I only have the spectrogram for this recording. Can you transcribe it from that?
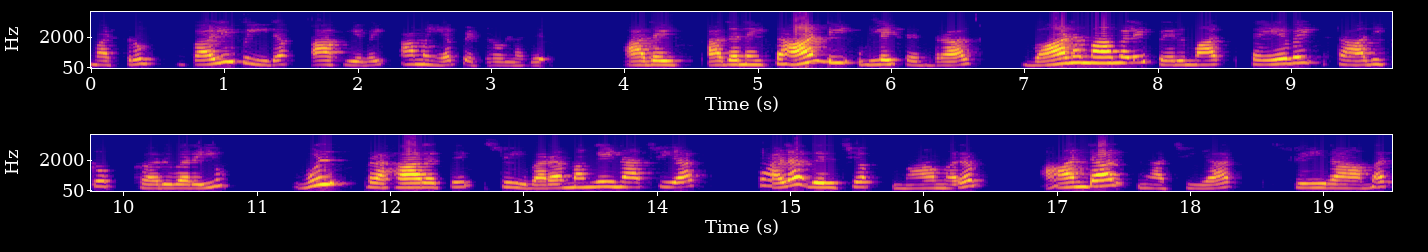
மற்றும் பலிபீடம் ஆகியவை அமைய பெற்றுள்ளது அதை அதனை தாண்டி உள்ளே சென்றால் வானமாமலை பெருமாள் சேவை சாதிக்கும் கருவறையும் உள் பிரகாரத்தில் ஸ்ரீ வரமங்கை நாச்சியார் தல விருட்சம் மாமரம் ஆண்டாள் நாச்சியார் ஸ்ரீராமர்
